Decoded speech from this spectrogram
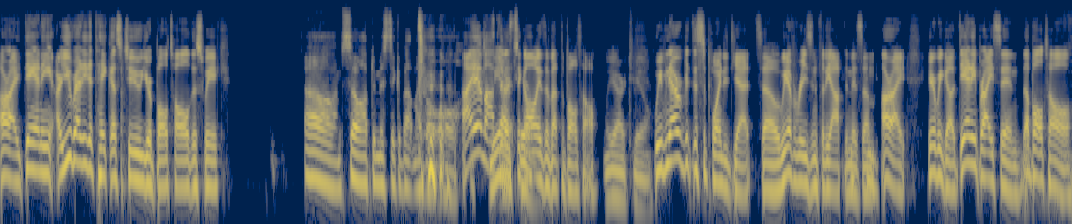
All right, Danny, are you ready to take us to your bolt hole this week? Oh, I'm so optimistic about my bolt hole. I am optimistic always about the bolt hole. We are too. We've never been disappointed yet, so we have a reason for the optimism. All right, here we go. Danny Bryson, the bolt hole.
